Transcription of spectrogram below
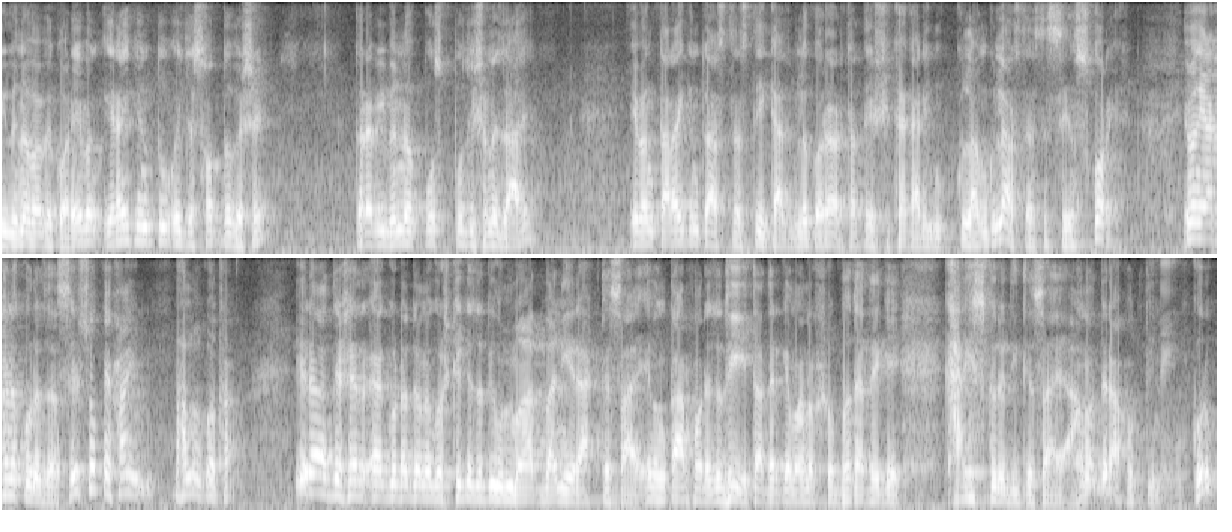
বিভিন্নভাবে করে এবং এরাই কিন্তু ওই যে ছদ্মবেশে তারা বিভিন্ন পোস্ট পজিশনে যায় এবং তারাই কিন্তু আস্তে আস্তে এই কাজগুলো করে, অর্থাৎ এই শিক্ষা কারিকুলামগুলো আস্তে আস্তে চেঞ্জ করে এবং এখনও করে যাচ্ছে। ইটস ওকে ফাইন ভালো কথা। এরা দেশের এক গোটা জনগোষ্ঠীকে যদি উন্মাদ বানিয়ে রাখতে চায় এবং তারপরে যদি তাদেরকে মানব সভ্যতা থেকে খারিজ করে দিতে চায়, আমাদের আপত্তি নেই, করুক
